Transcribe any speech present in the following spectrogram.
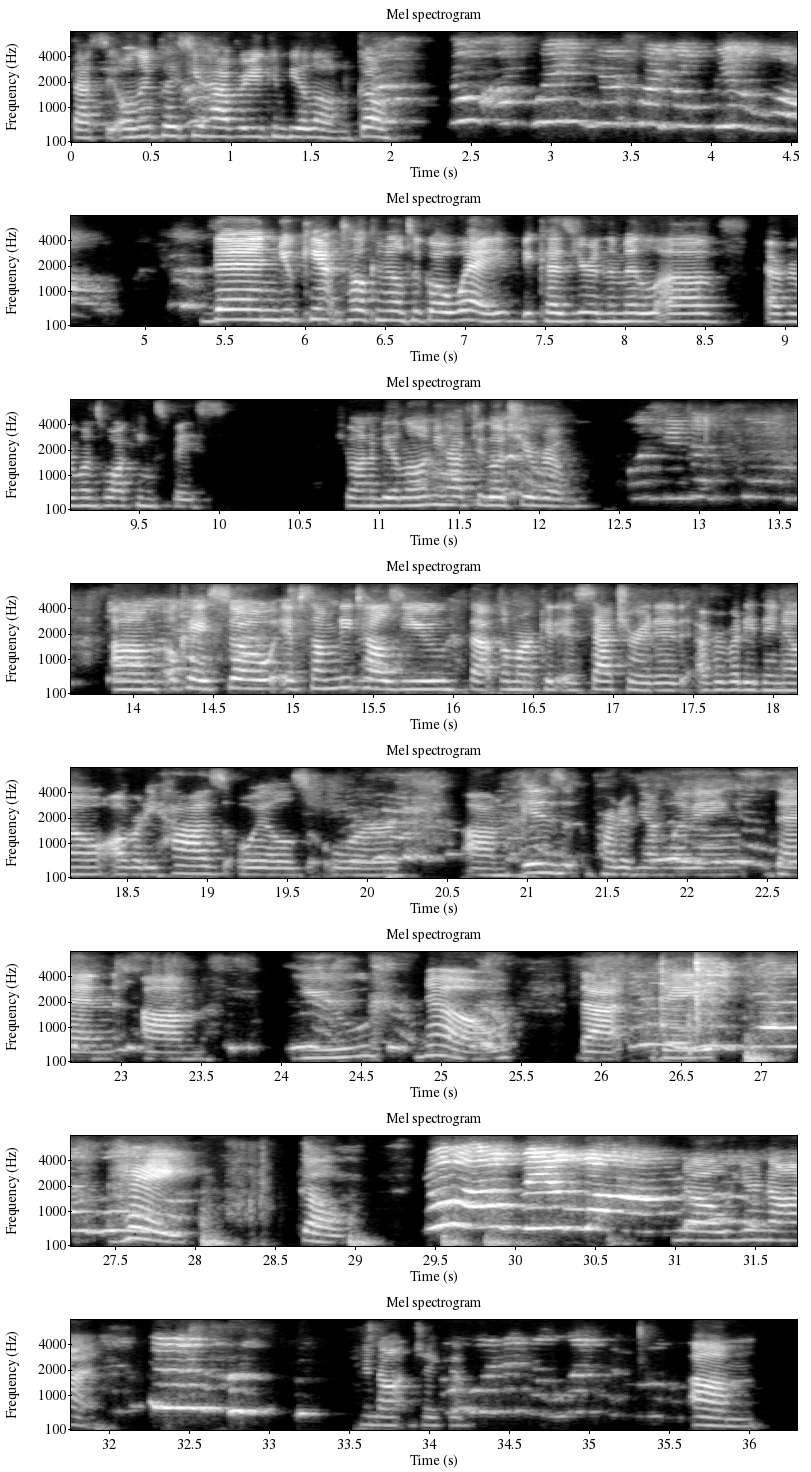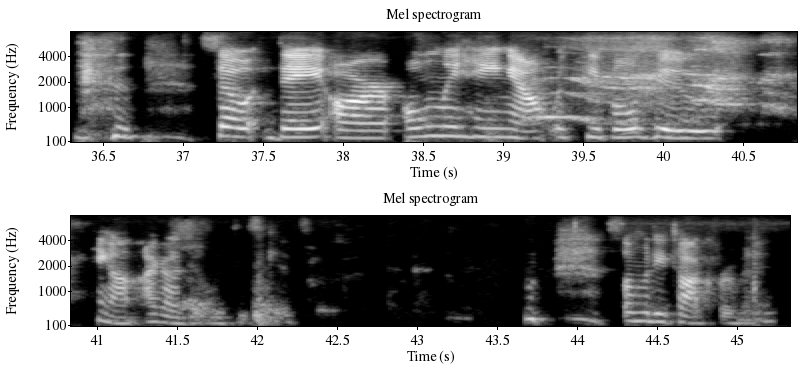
That's the only place you have where you can be alone. Go. No, I'm here so I don't be alone. Then you can't tell Camille to go away because you're in the middle of everyone's walking space. If you want to be alone, you have to go to your room. Um, okay, so if somebody tells you that the market is saturated, everybody they know already has oils or um, is part of Young Living, then um, you know that they. Hey, go. No, you're not. You're not, Jacob. Um, so they are only hanging out with people who. Hang on, I gotta deal with these kids. Somebody talk for a minute.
